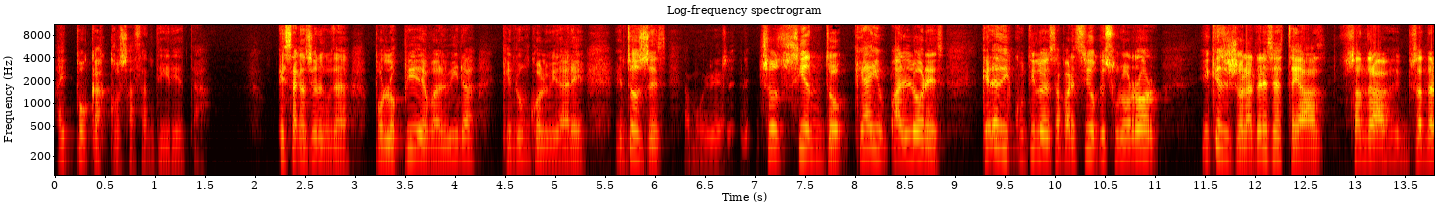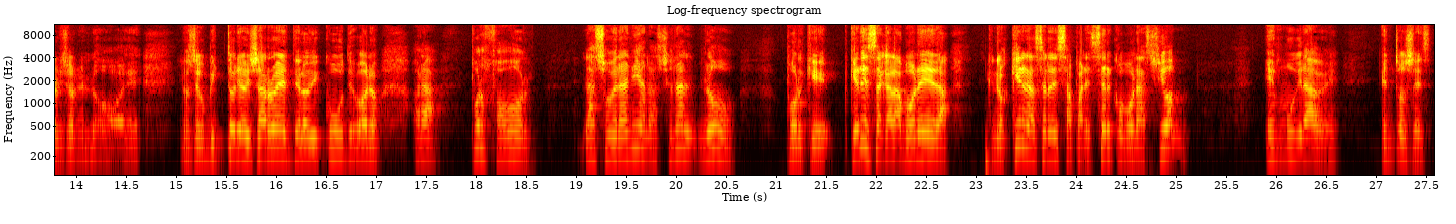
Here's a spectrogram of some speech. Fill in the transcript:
hay pocas cosas anti-grieta. Esa canción es por los pibes de Malvina que nunca olvidaré. Entonces, Está muy bien. yo siento que hay valores. Querés discutir lo desaparecido, que es un horror. Y qué sé yo, la tenés a esta Sandra, Sandra Villarreal, eh, no sé, Victoria Villarruel te lo discute. Bueno, ahora, por favor, la soberanía nacional no. Porque querés sacar la moneda, que nos quieren hacer desaparecer como nación, es muy grave. Entonces,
